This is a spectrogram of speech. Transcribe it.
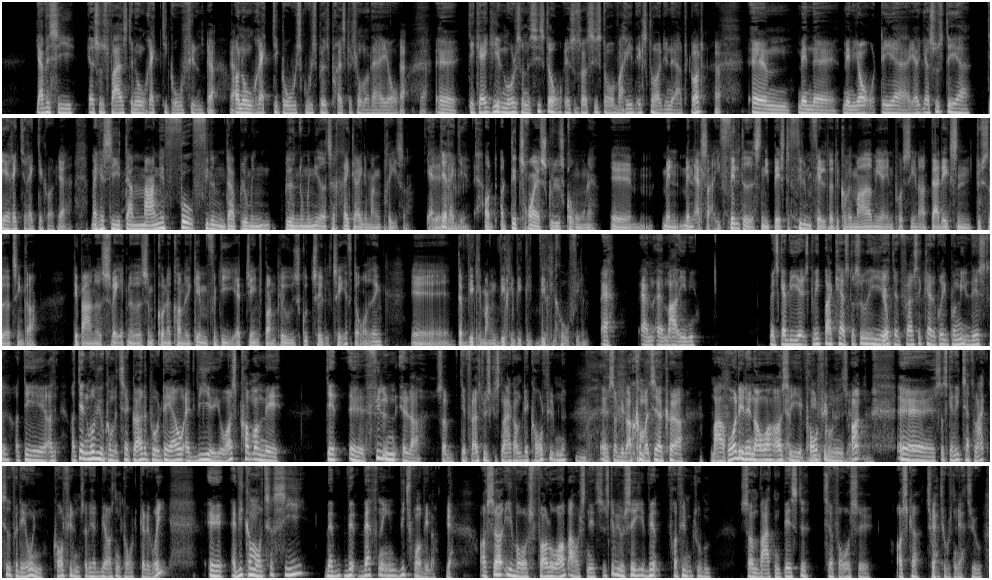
jeg vil sige, jeg synes faktisk, det er nogle rigtig gode film. Ja, ja. Og nogle rigtig gode skuespilspræstationer, der er i år. Ja, ja. Øh, det kan ikke helt måle sig med sidste år. Jeg synes også, at sidste år var helt ekstraordinært godt. Ja. Øhm, men, øh, men i år, det er, jeg, jeg synes, det er, det er rigtig, rigtig godt. Ja, man kan sige, at der er mange få film, der er blevet, nomineret til rigtig, rigtig mange priser. Ja, det er rigtigt, ja. Og, og det tror jeg skyldes corona. Øhm, men, men altså i feltet, sådan i bedste filmfeltet, det kommer vi meget mere ind på senere, der er det ikke sådan, du sidder og tænker, det er bare noget svagt noget, som kun er kommet igennem, fordi at James Bond blev udskudt til, til efteråret. Ikke? Øh, der er virkelig mange virkelig, virkelig, virkelig gode film. Ja, er, er meget enig. Men skal vi, skal vi ikke bare kaste os ud i Jo. jo. den første kategori på min liste? Og, det, og, og den måde, vi jo kommer til at gøre det på, det er jo, at vi jo også kommer med den øh, film, eller så det første, vi skal snakke om, det er kortfilmene, mm. øh, som vi nok kommer til at køre meget hurtigt ind over, også Ja, ja, i kortfilmens ja, ånd. Øh, så skal det ikke tage for lang tid, for det er jo en kortfilm, så det her bliver også en kort kategori. Øh, at vi kommer over til at sige, hvad, hvad, hvad for en vi tror vinder. Ja. Og så i vores follow-up afsnit, så skal vi jo se, hvem fra Filmklubben, som var den bedste til at forudse Oscar 2020.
